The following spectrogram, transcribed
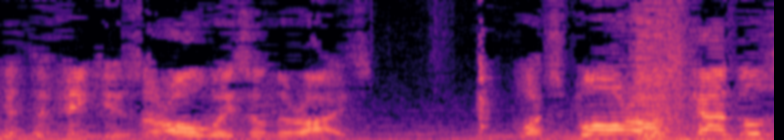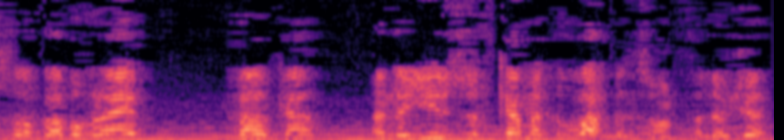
yet the figures are always on the rise. What's more are scandals of Abu Ghraib, Bucca, and the use of chemical weapons on Fallujah,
